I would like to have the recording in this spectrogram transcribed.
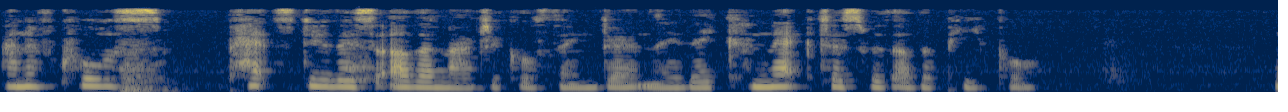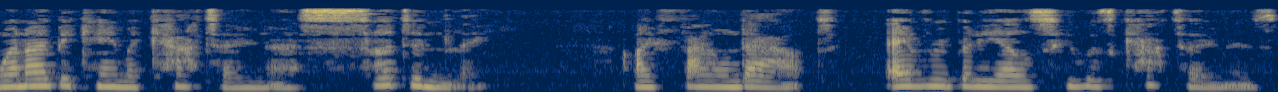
And of course, pets do this other magical thing, don't they? They connect us with other people. When I became a cat owner, suddenly I found out everybody else who was cat owners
